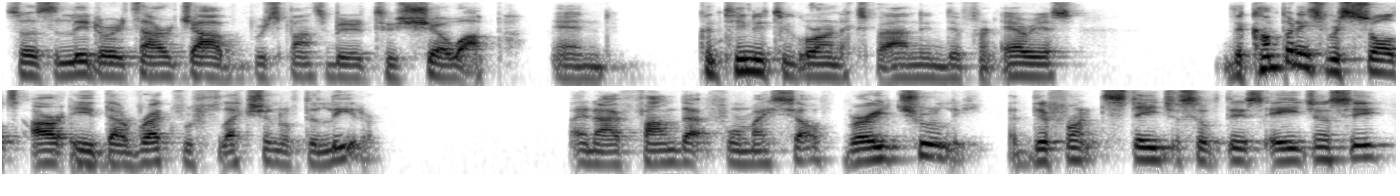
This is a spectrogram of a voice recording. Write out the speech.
So as a leader, it's our job, responsibility to show up and continue to grow and expand in different areas. The company's results are a direct reflection of the leader. And I found that for myself very truly at different stages of this agency.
